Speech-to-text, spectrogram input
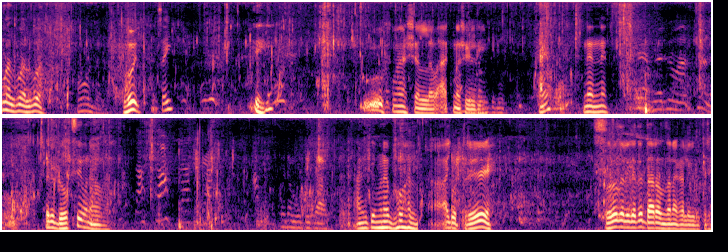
বল বল বল। বল সাই উহ মাশাল্লাহ পাকনা শিলদি হ্যাঁ? নেন নেন। আরে ঢোকছে মনে হবে আমি তো মনে হয় বল আজ রে সরত এলাকাতে দাঁড়ান জানা খালি ভিতরে।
